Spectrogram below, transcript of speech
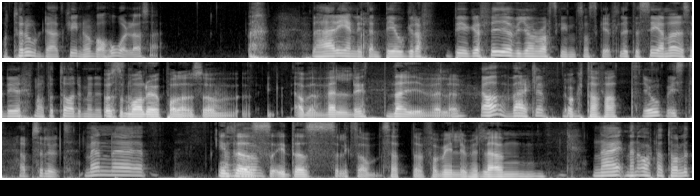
och trodde att kvinnor var hårlösa. Det här är enligt en biograf, biografi över John Ruskin som skrevs lite senare, så det, man får ta det med en Och så målar du upp honom som, ja men väldigt naiv eller? Ja, verkligen. Och tafatt. Jo, visst, absolut. Men eh, Inte Alltså- ens, inte ens liksom sett en familjemedlem. nej, men 1800-talet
